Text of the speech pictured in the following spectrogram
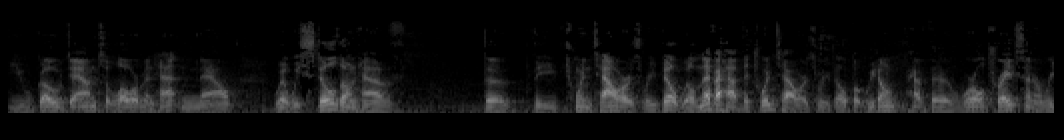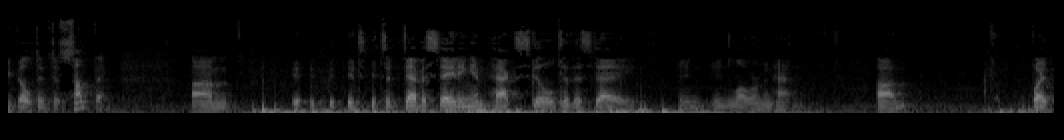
you go down to Lower Manhattan now, where we still don't have the the twin towers rebuilt. We'll never have the twin towers rebuilt, but we don't have the World Trade Center rebuilt into something. Um, it, it, it's it's a devastating impact still to this day in in Lower Manhattan. Um, but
